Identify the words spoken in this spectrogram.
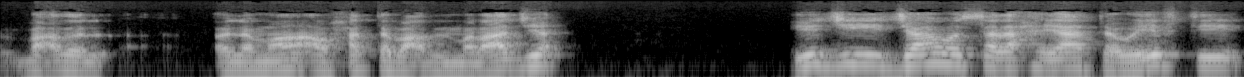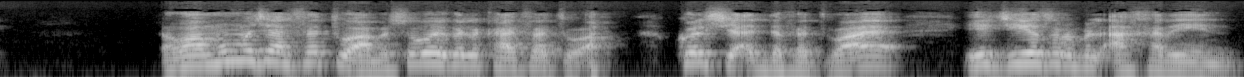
بعض العلماء أو حتى بعض المراجع يجي يتجاوز صلاحياته ويفتي. هو مو مجال فتوى بس هو يقول لك هاي فتوى. كل شيء عنده فتوى. يجي يضرب الآخرين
